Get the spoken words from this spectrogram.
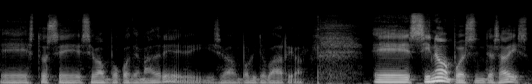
eh, esto se, va un poco de madre y se va un poquito para arriba. Eh, si no, pues ya sabéis,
